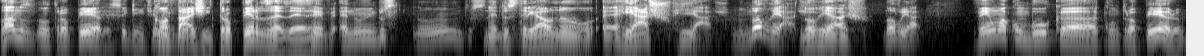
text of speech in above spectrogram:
Lá no, no tropeiro, é o seguinte. Contagem, tropeiro do Zezé, né? É no, indus, no indus- Não é industrial, não. É Riacho. Riacho. No Novo Riacho. Novo Riacho. Novo Riacho. Vem uma cumbuca com tropeiro,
